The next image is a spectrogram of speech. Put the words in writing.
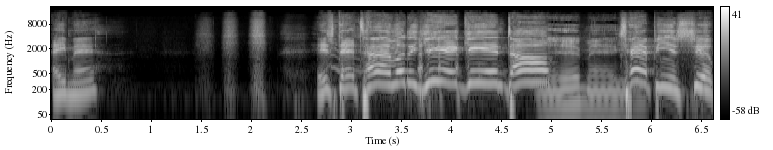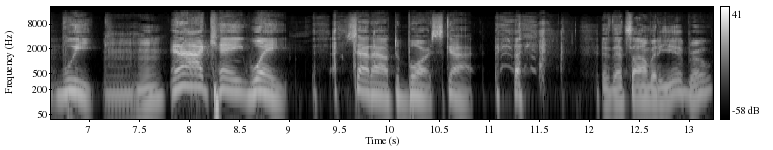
Hey, man. It's that time of the year again, dog. Yeah, man. Yeah. Championship week. Mm-hmm. And I can't wait. Shout out to Bart Scott. It's that time of the year, bro.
